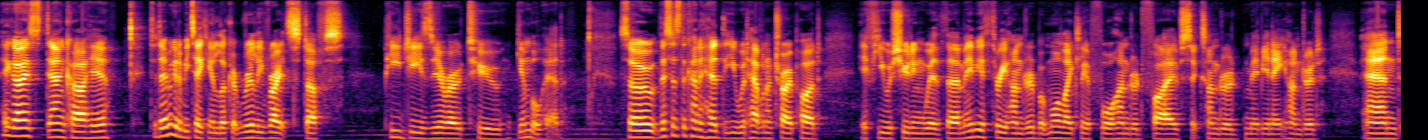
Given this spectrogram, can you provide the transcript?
Hey guys, Dan Carr here. Today we're going to be taking a look at Really Right Stuff's PG02 gimbal head. So this is the kind of head that you would have on a tripod if you were shooting with uh, maybe a 300 but more likely a 400, 5, 600, maybe an 800. And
